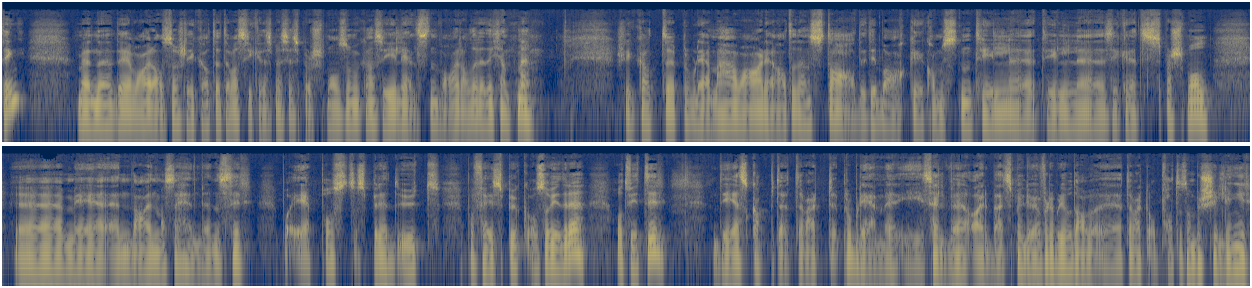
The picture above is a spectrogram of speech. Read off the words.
ting. Men det var altså slik at dette var sikkerhetsmessige spørsmål som vi kan si ledelsen var allerede kjent med. Slik at eh, Problemet her var det at den stadige tilbakekomsten til, eh, til eh, sikkerhetsspørsmål med en, da, en masse henvendelser på e-post spredd ut på Facebook. Og, så videre, og Twitter, det skapte etter hvert problemer i selve arbeidsmiljøet. For det blir jo da etter hvert oppfattet som beskyldninger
